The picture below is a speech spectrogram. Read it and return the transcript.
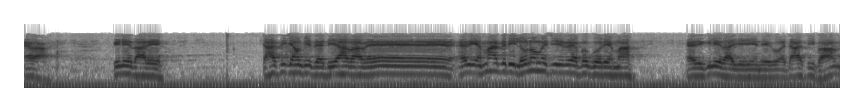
အဲဒါကိလေသာတွေဒါစီကြောင့်ဖြစ်တဲ့တရားပါပဲအဲ့ဒီအမှားတတိလုံးလုံးမရှိတဲ့ပုဂ္ဂိုလ်တွေမှာအဲ့ဒီကိလေသာရည်ရင်တွေကိုအတားစီပါမ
